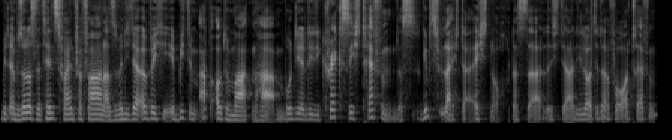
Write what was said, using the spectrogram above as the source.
Mit einem besonders latenzfreien Verfahren. Also wenn die da irgendwelche Beat'em-up-Automaten haben, wo die, die Cracks sich treffen, das gibt's vielleicht da echt noch, dass da sich da die Leute da vor Ort treffen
